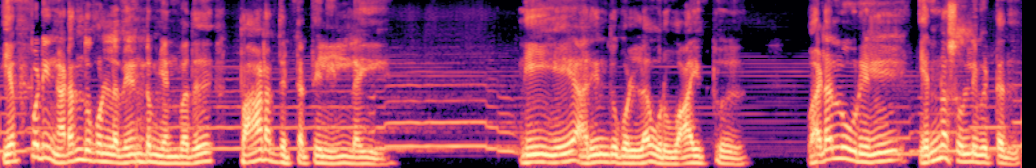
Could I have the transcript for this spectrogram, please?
எப்படி நடந்து கொள்ள வேண்டும் என்பது பாடத்திட்டத்தில் இல்லை. நீயே அறிந்து கொள்ள ஒரு வாய்ப்பு. வடலூரில் என்ன சொல்லிவிட்டது?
